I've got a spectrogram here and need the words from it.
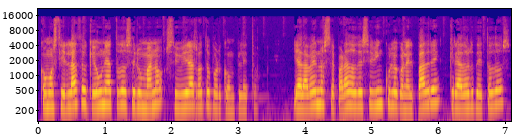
como si el lazo que une a todo ser humano se hubiera roto por completo y al habernos separado de ese vínculo con el Padre, Creador de todos,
